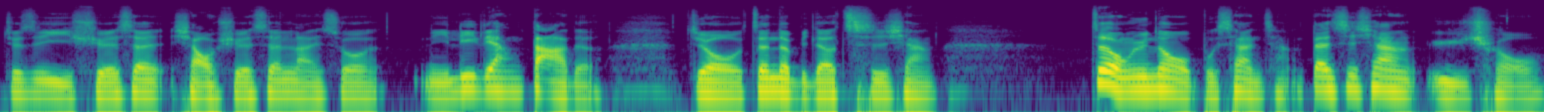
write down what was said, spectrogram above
就是以学生小学生来说，你力量大的就真的比较吃香。这种运动我不擅长，但是像羽球、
